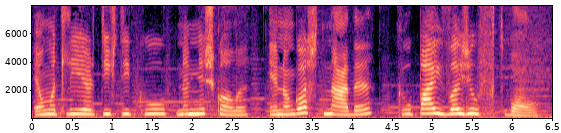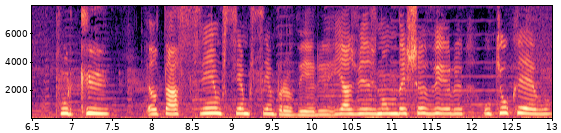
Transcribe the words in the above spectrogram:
É um ateliê artístico na minha escola. Eu não gosto nada que o pai veja o futebol, porque ele está sempre, sempre, sempre a ver e às vezes não me deixa ver o que eu quero.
